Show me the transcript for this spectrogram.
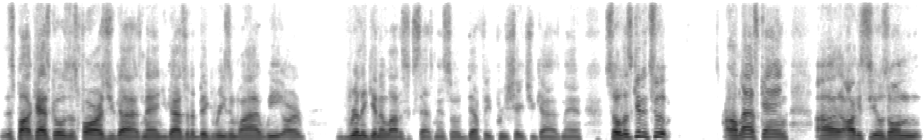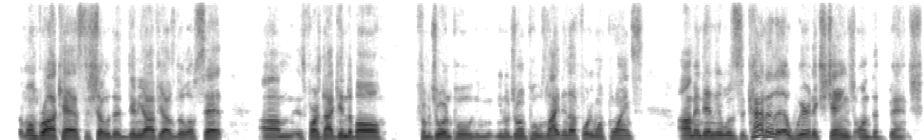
this podcast goes as far as you guys, man. You guys are the big reason why we are really getting a lot of success, man. So definitely appreciate you guys, man. So let's get into it. Um, last game, uh, obviously it was on on broadcast to show that Deni Avdija was a little upset um, as far as not getting the ball from Jordan Poole. You know, Jordan Poole's lighting up 41 points. Um, and then there was kind of a weird exchange on the bench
